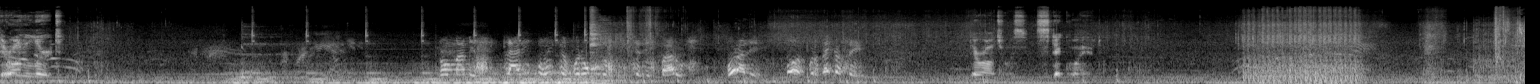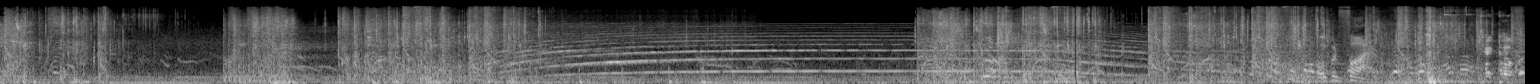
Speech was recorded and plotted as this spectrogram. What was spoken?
They're on alert. No mames, clarito vi que fueron unos pinches disparos. Órale, todos protéjanse. They're onto us. Stay quiet. Open fire. Take cover.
